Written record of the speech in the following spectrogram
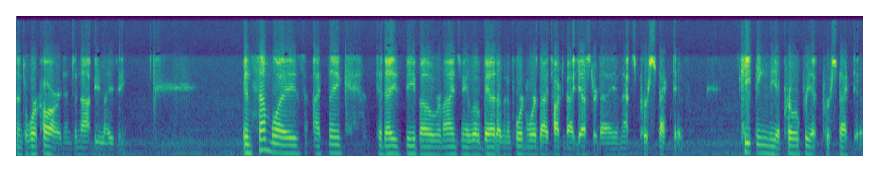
and to work hard and to not be lazy. In some ways, I think today's Devo reminds me a little bit of an important word that I talked about yesterday, and that's perspective. keeping the appropriate perspective.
